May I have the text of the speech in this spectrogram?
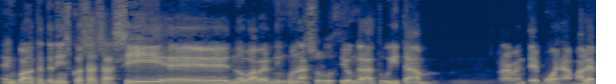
En cuanto tenéis cosas así, eh, no va a haber ninguna solución gratuita realmente buena, ¿vale?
